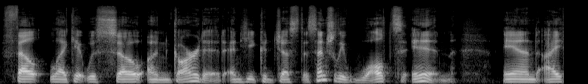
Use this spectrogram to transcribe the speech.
felt like it was so unguarded and he could just essentially waltz in. And I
